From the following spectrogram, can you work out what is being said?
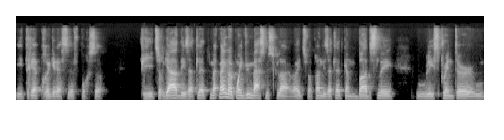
et très progressif pour ça. Puis tu regardes des athlètes, même d'un point de vue masse musculaire, right? tu vas prendre des athlètes comme bobsleigh ou les sprinters ou,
